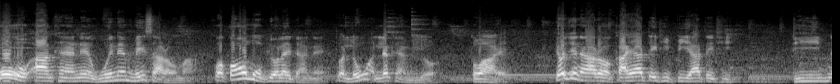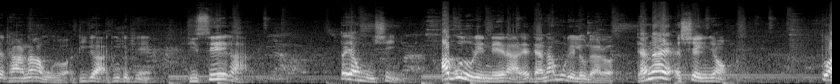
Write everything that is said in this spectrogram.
ကိုယ့်ကိုအာခံနဲ့ဝင်းတဲ့မိစ္ဆာတော်မှာကိုယ်ကောင်းမွန်ပြောလိုက်တာနဲ့သူကလုံးဝလက်ခံပြီးတော့သွားတယ်ပြောချင်တာကတော့ကာယဒိဋ္ဌိပိယဒိဋ္ဌိဒီနှစ်ဌာနကိုတော့အဓိကအထူးသဖြင့်ဒီစေးကတက်ရောက်မှုရှိနေတယ်အကုသိုလ်တွေနဲလာတယ်ဒါနမှုတွေလုပ်လာတော့ဒါနရဲ့အရှိန်ကြောင့်သူက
